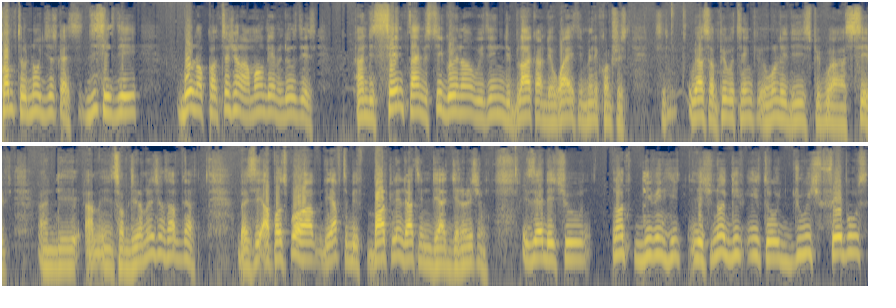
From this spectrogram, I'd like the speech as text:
come to know Jesus Christ. This is the bone of contention among them in those days. And the same time is still going on within the black and the white in many countries. See, where some people think only these people are saved, and the I mean some denominations have that. But see, Apostle Paul have, they have to be battling that in their generation. He said they should not giving heed, they should not give heed to Jewish fables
